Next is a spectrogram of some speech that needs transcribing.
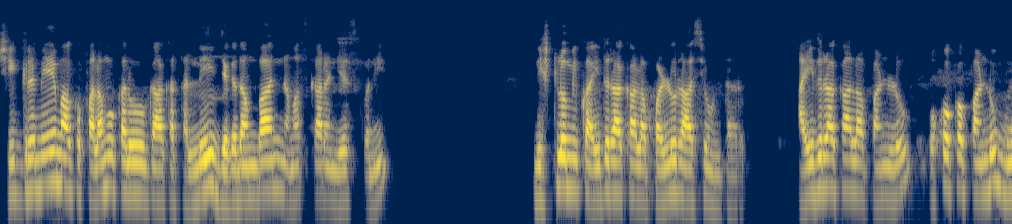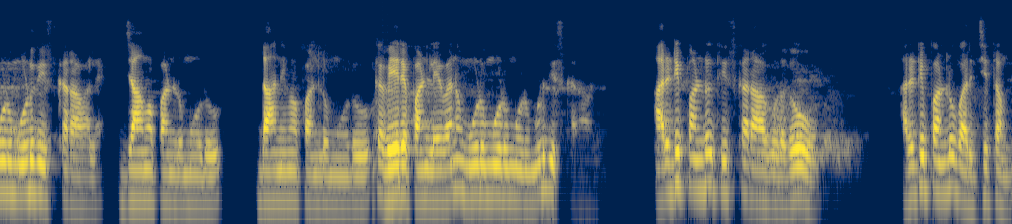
శీఘ్రమే మాకు ఫలము కలుగుగాక తల్లి జగదంబాని నమస్కారం చేసుకొని లిస్టులో మీకు ఐదు రకాల పళ్ళు రాసి ఉంటారు. ఐదు రకాల పండ్లు ఒక్కొక్క పండు మూడు మూడు తీసుకురావాలి. జామ పండ్లు మూడు దానిమ్మ పండ్లు మూడు ఇంకా వేరే పండ్లు ఏవైనా మూడు మూడు మూడు మూడు తీసుకురావాలి. అరటి పండు తీసుకురాకూడదు. అరటి పండ్లు వర్జితం.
